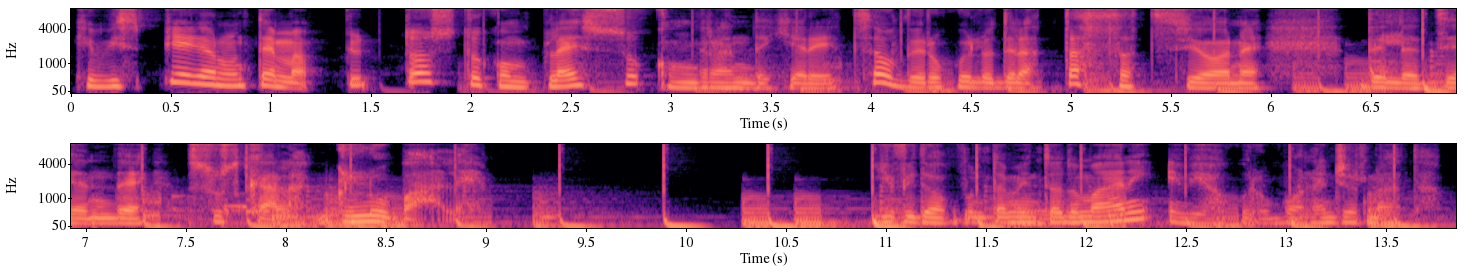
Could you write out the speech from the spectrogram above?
che vi spiegano un tema piuttosto complesso con grande chiarezza, ovvero quello della tassazione delle aziende su scala globale. Io vi do appuntamento a domani e vi auguro buona giornata.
